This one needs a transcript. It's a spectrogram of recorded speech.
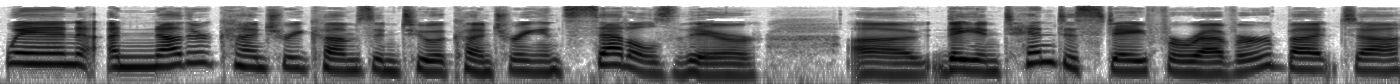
when another country comes into a country and settles there. Uh, they intend to stay forever, but uh,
